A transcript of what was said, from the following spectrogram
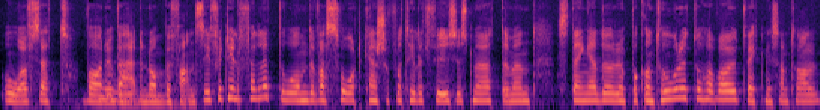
oavsett var mm. i världen de befann sig för tillfället. Och om det var svårt kanske att få till ett fysiskt möte men stänga dörren på kontoret och ha utvecklingssamtal,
